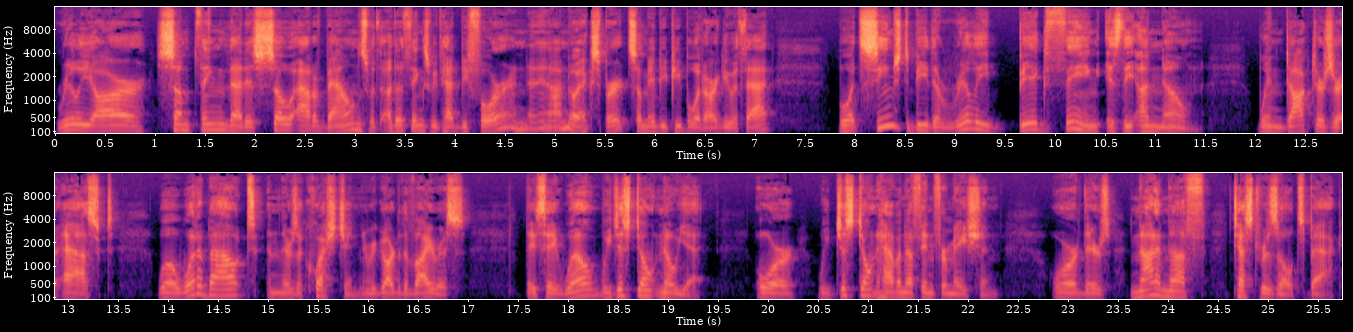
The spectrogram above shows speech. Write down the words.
really are something that is so out of bounds with other things we've had before. And, and I'm no expert, so maybe people would argue with that. But what seems to be the really big thing is the unknown. When doctors are asked well, what about, and there's a question in regard to the virus, they say, well, we just don't know yet, or we just don't have enough information, or there's not enough test results back.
